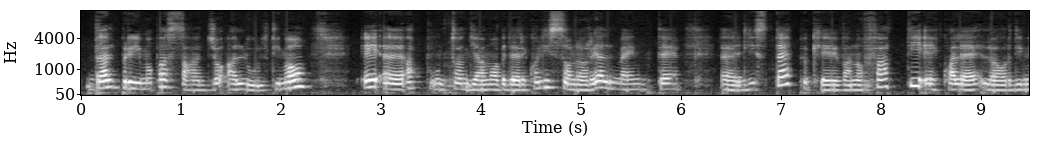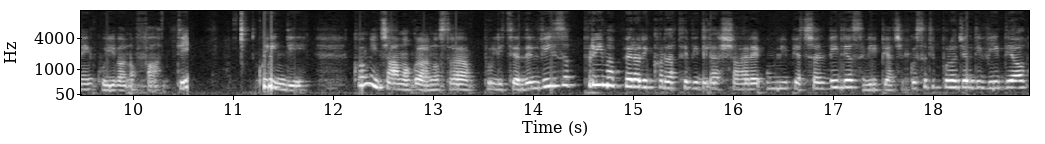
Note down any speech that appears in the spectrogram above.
dal primo passaggio all'ultimo e eh, appunto andiamo a vedere quali sono realmente eh, gli step che vanno fatti e qual è l'ordine in cui vanno fatti. Quindi cominciamo con la nostra pulizia del viso, prima però ricordatevi di lasciare un mi piace al video se vi piace questa tipologia di video,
